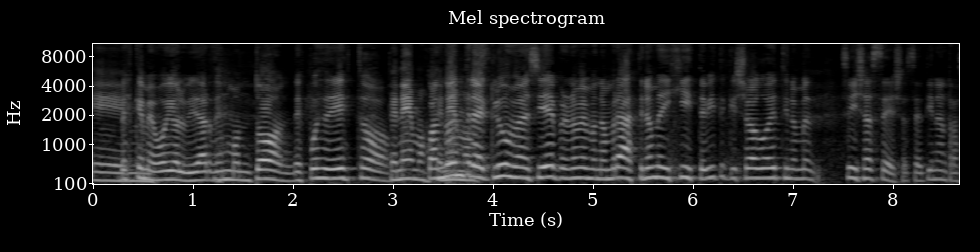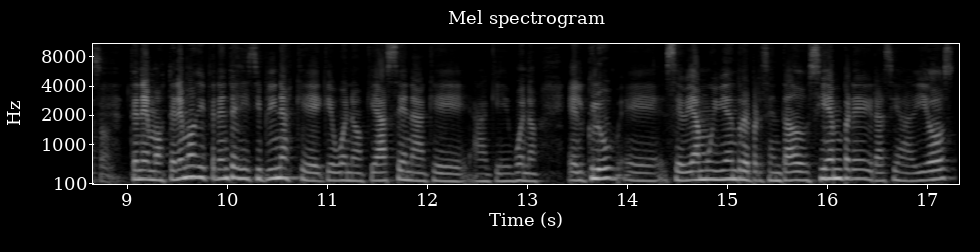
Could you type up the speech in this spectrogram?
Eh, Ves que me voy a olvidar de un montón. Después de esto, tenemos, cuando entre al club me decía, pero no me nombraste, no me dijiste, viste que yo hago esto y no me... Sí, ya sé, ya sé, tienen razón. Tenemos, tenemos diferentes disciplinas que, que bueno, que hacen a que, a que bueno, el club se vea muy bien representado siempre, gracias a Dios,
